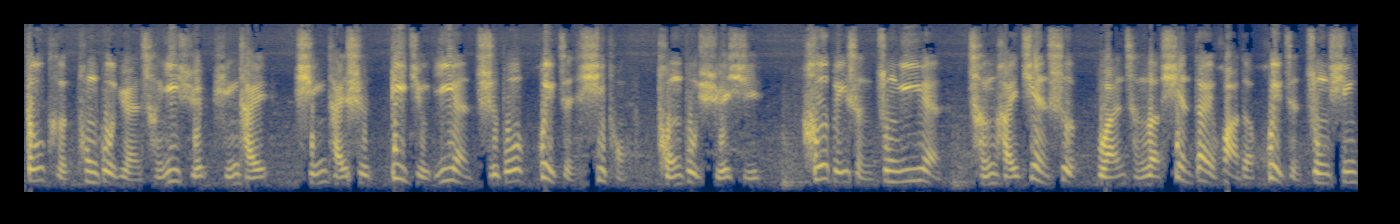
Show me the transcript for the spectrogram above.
都可通过远程医学平台邢台市第九医院直播会诊系统同步学习。河北省中医院澄海建设完成了现代化的会诊中心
